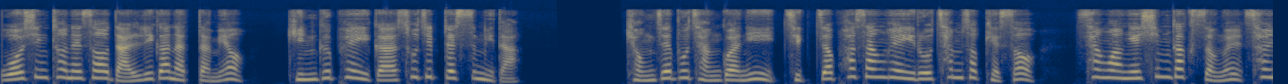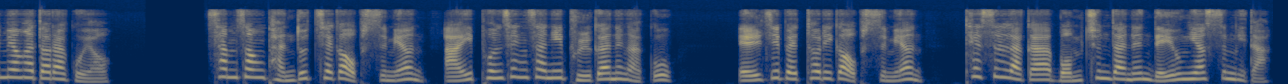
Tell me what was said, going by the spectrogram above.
워싱턴에서 난리가 났다며 긴급회의가 소집됐습니다. 경제부 장관이 직접 화상회의로 참석해서 상황의 심각성을 설명하더라고요. 삼성 반도체가 없으면 아이폰 생산이 불가능하고 LG 배터리가 없으면 테슬라가 멈춘다는 내용이었습니다.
